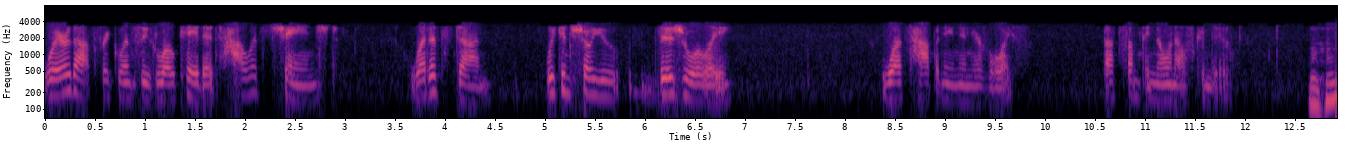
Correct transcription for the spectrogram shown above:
where that frequency is located, how it's changed, what it's done. We can show you visually what's happening in your voice. That's something no one else can do. hmm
